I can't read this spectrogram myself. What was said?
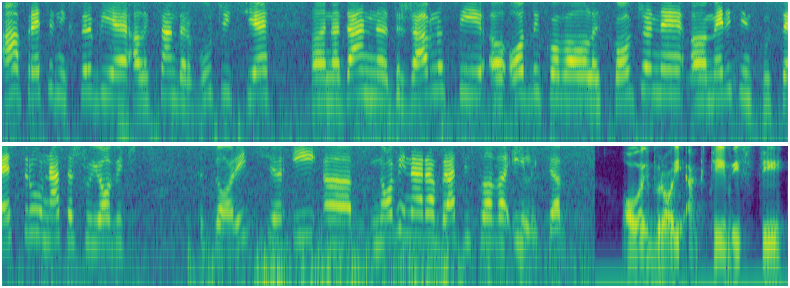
a predsednik Srbije Aleksandar Vučić je na dan državnosti odlikovao Leskovčane, medicinsku sestru Natašu Jović-Zorić i novinara Bratislava Ilića. Ovaj broj aktivisti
